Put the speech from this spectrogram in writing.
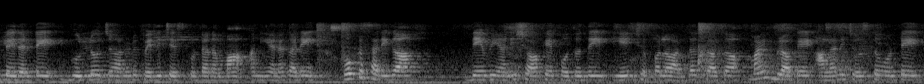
లేదంటే గుళ్ళో జానుని పెళ్ళి చేసుకుంటానమ్మా అని అనగానే ఒక్కసారిగా దేవి అని షాక్ అయిపోతుంది. ఏం చెప్పాలో అర్థం కాక మైండ్ బ్లాక్ అయ్యి అలానే చూస్తూ ఉంటే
